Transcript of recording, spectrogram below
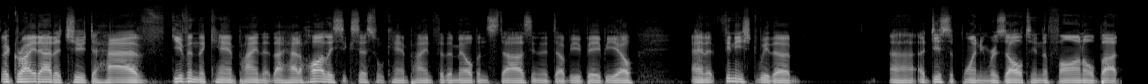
a great attitude to have, given the campaign that they had a highly successful campaign for the Melbourne Stars in the WBBL, and it finished with a uh, a disappointing result in the final, but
